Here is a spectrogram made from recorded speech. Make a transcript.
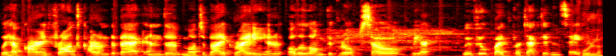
We have car in front, car on the back, and the motorbike riding uh, all along the group. So we are we feel quite protected and safe. Cool.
